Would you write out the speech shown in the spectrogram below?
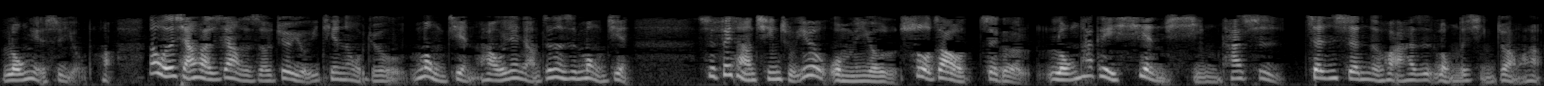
龙也是有的哈。那我的想法是这样的时候，就有一天呢，我就梦见哈，我现在讲真的是梦见，是非常清楚，因为我们有塑造这个龙，它可以现形，它是真身的话，它是龙的形状嘛哈。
